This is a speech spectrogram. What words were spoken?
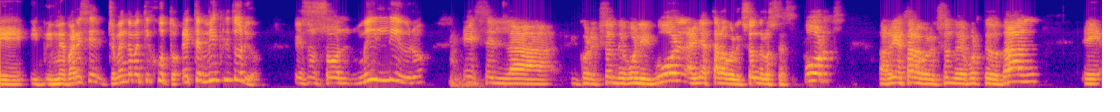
eh, y, me parece tremendamente injusto. Este es mi escritorio. Esos son mis libros. Es la colección de voleibol. Allá está la colección de los sports. Arriba está la colección de deporte total. Eh,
